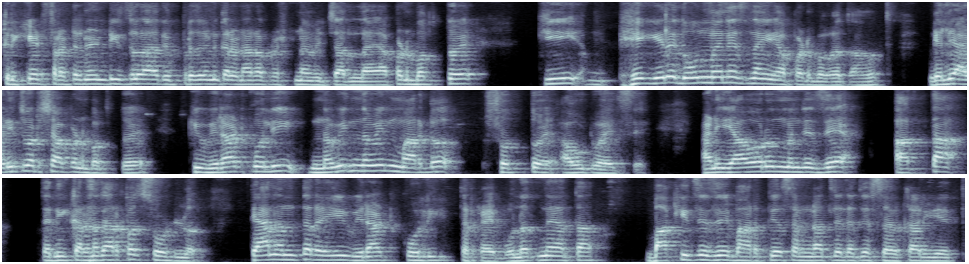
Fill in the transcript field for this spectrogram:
क्रिकेट फ्रॅटर्निटीला रिप्रेझेंट करणारा प्रश्न विचारलाय. आपण बघतोय की हे गेले दोन महिनेच नाही आपण बघत आहोत. गेली अडीच वर्ष आपण बघतोय की विराट कोहली नवीन नवीन मार्ग शोधतोय आउट व्हायचे. आणि यावरून म्हणजे जे आता त्यांनी कर्णधारपद सोडलं त्यानंतरही विराट कोहली तर काही बोलत नाही आता. बाकीचे जे भारतीय संघातले त्याचे सहकारी आहेत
